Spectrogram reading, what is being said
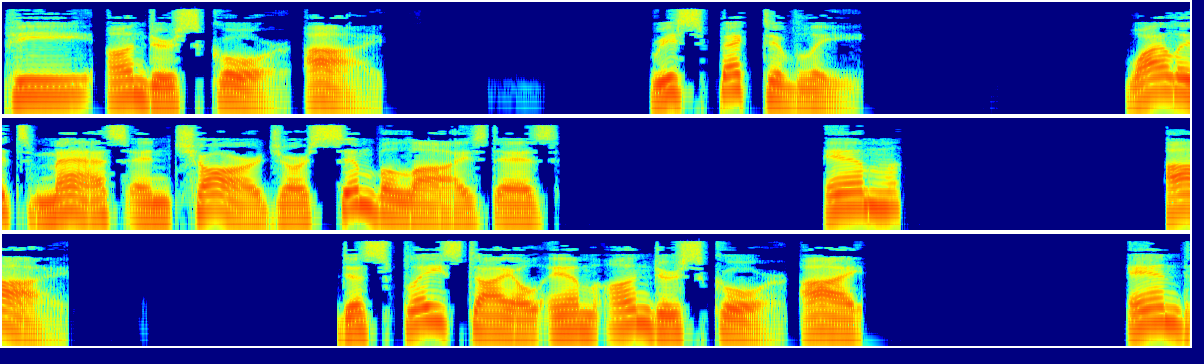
P underscore I. Respectively while its mass and charge are symbolized as m i. Display style m underscore i and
